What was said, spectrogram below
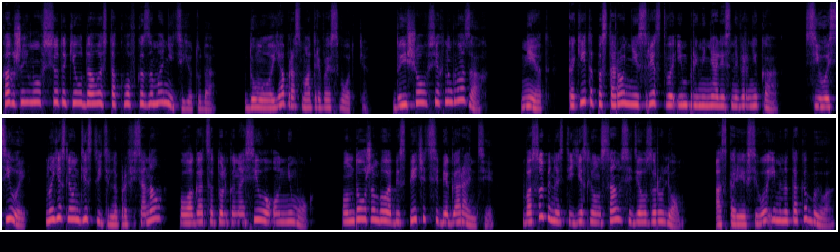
Как же ему все-таки удалось так ловко заманить ее туда? Думала я, просматривая сводки. Да еще у всех на глазах. Нет, какие-то посторонние средства им применялись наверняка. Сила силой, но если он действительно профессионал, полагаться только на силу он не мог. Он должен был обеспечить себе гарантии, в особенности, если он сам сидел за рулем. А скорее всего, именно так и было.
